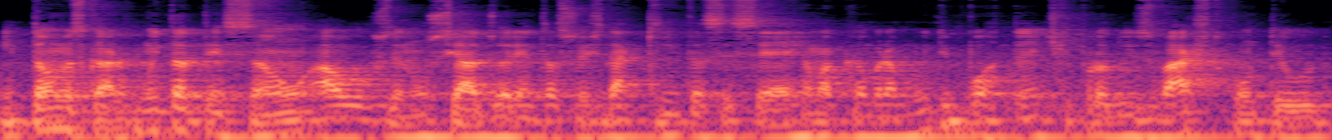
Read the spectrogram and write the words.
Então, meus caros, muita atenção aos enunciados e orientações da quinta CCR, é uma Câmara muito importante que produz vasto conteúdo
